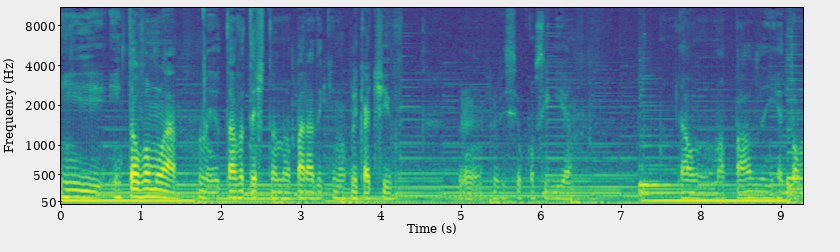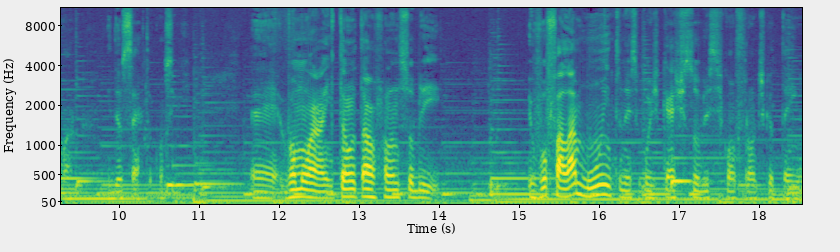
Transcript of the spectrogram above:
E então vamos lá. Eu estava testando uma parada aqui no aplicativo para ver se eu conseguia dar uma pausa e retomar. E deu certo, eu consegui. É, vamos lá, então eu estava falando sobre. Eu vou falar muito nesse podcast sobre esses confrontos que eu tenho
